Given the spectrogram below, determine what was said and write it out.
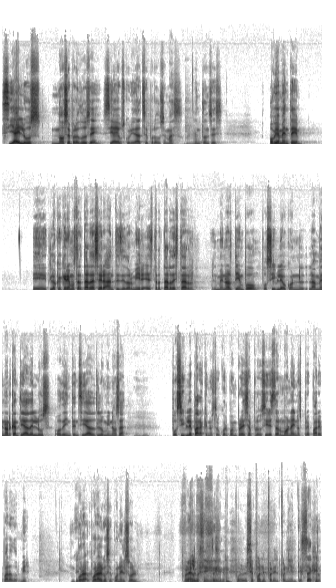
si hay luz, no se produce. Si hay oscuridad, se produce más. Entonces, obviamente, eh, lo que queremos tratar de hacer antes de dormir es tratar de estar el menor tiempo posible o con la menor cantidad de luz o de intensidad luminosa posible para que nuestro cuerpo empiece a producir esta hormona y nos prepare para dormir. Por, a- por algo se pone el sol. Por algo se, por- se pone por el poniente. Exacto.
